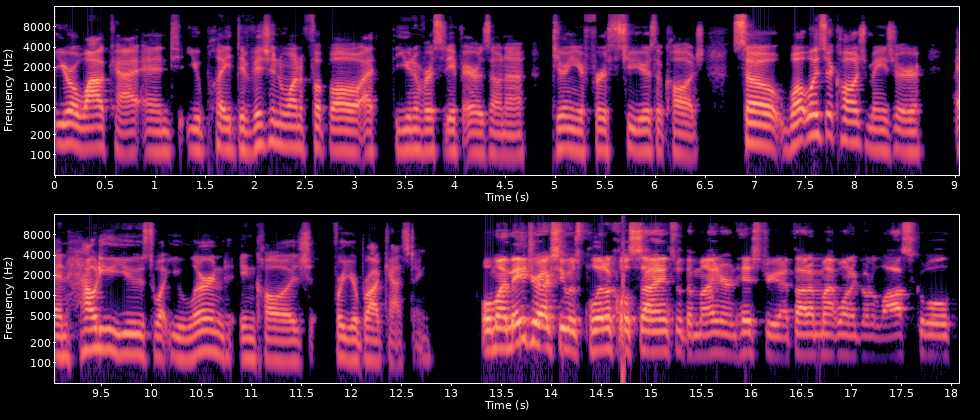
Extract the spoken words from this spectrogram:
you're a Wildcat and you played Division One football at the University of Arizona during your first two years of college. So, what was your college major, and how do you use what you learned in college for your broadcasting? Well, my major actually was political science with a minor in history. I thought I might want to go to law school.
